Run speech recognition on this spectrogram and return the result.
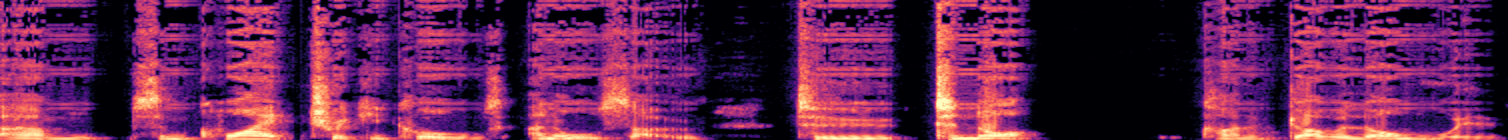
um, some quite tricky calls and also to, to not kind of go along with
